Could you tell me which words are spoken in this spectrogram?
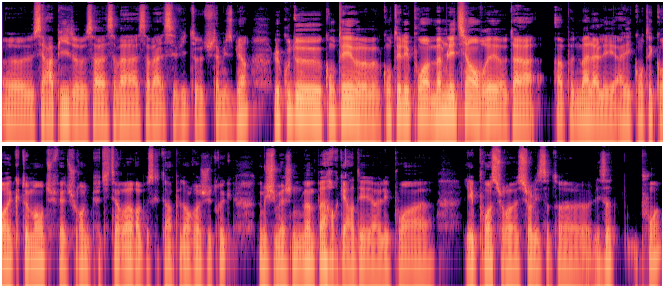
Euh, c'est rapide, ça, ça va, ça va assez vite, tu t'amuses bien. Le coup de compter, euh, compter les points, même les tiens, en vrai, euh, t'as un peu de mal à les, à les compter correctement. Tu fais toujours une petite erreur parce que t'es un peu dans le rush du truc. Donc j'imagine même pas regarder euh, les points, les points sur sur les autres, les autres points,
